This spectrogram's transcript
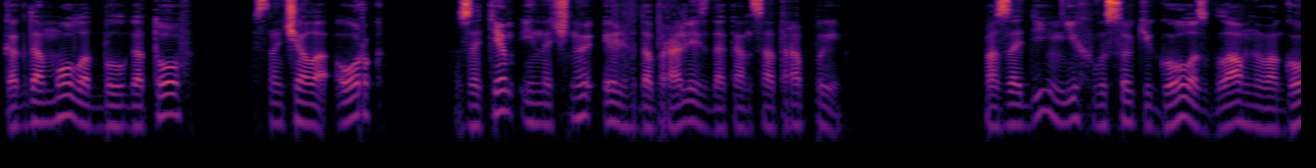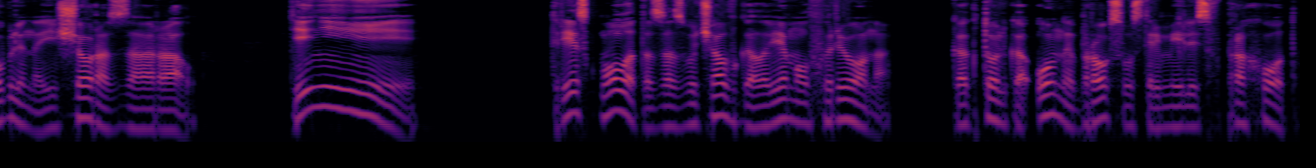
Когда молот был готов, сначала орк, затем и ночной эльф добрались до конца тропы. Позади них высокий голос главного гоблина еще раз заорал. «Тяни!» Треск молота зазвучал в голове Малфуриона, как только он и Брокс устремились в проход.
